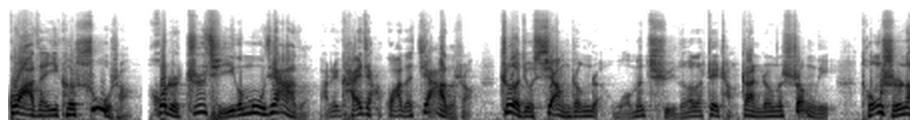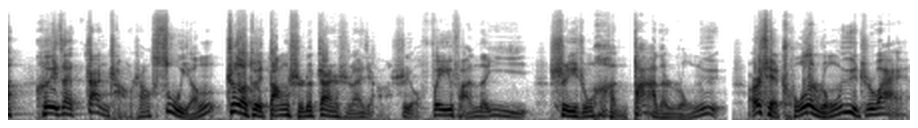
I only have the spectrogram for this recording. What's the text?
挂在一棵树上。或者支起一个木架子，把这铠甲挂在架子上，这就象征着我们取得了这场战争的胜利。同时呢，可以在战场上宿营，这对当时的战士来讲是有非凡的意义，是一种很大的荣誉。而且除了荣誉之外，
